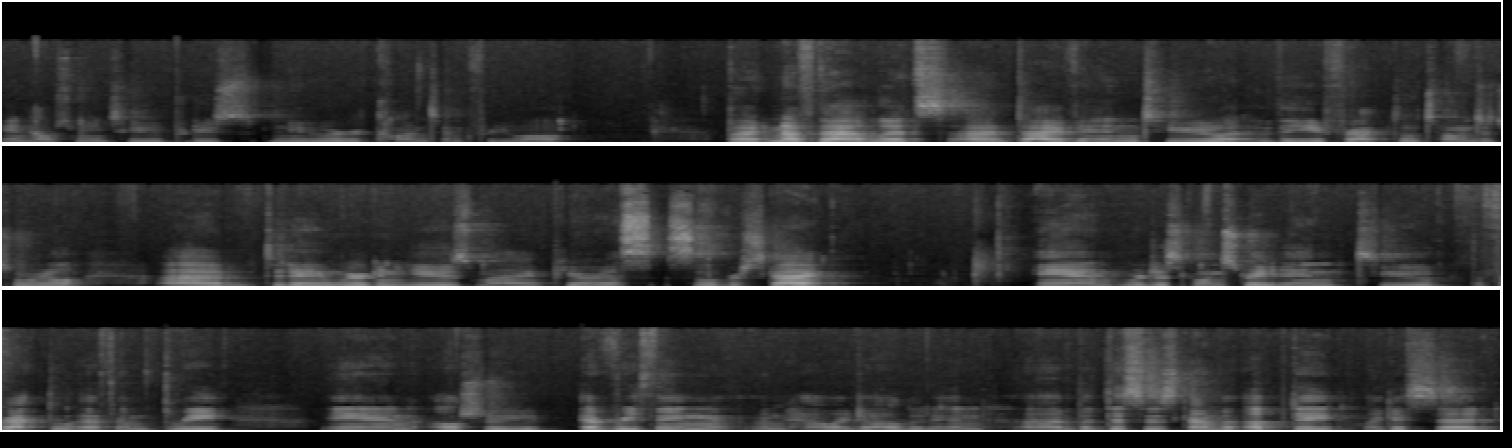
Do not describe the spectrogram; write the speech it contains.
and helps me to produce newer content for you all. But enough of that, let's uh, dive into the fractal tone tutorial. Um, today we're going to use my PRS Silver Sky and we're just going straight into the Fractal FM3 and I'll show you everything on how I dialed it in. Uh, but this is kind of an update, like I said,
